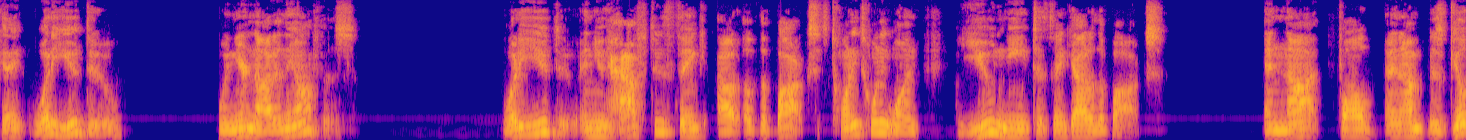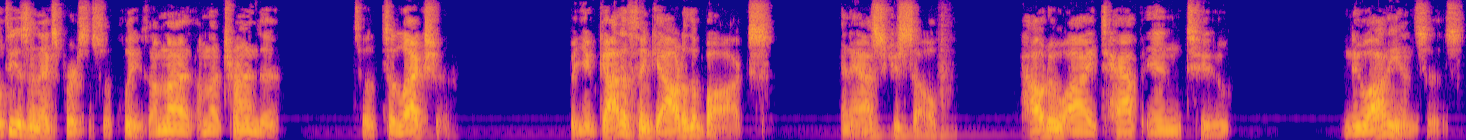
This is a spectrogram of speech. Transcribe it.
Okay, what do you do when you're not in the office? What do you do? And you have to think out of the box. It's 2021. You need to think out of the box and not fall. And I'm as guilty as the next person. So please, I'm not. I'm not trying to to, to lecture, but you've got to think out of the box and ask yourself, how do I tap into new audiences?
